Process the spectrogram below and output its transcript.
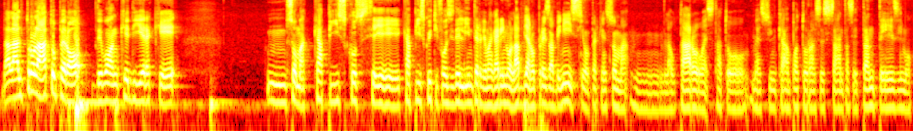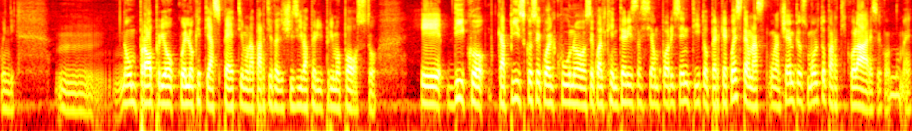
Dall'altro lato però devo anche dire che Mm, insomma, capisco, se, capisco i tifosi dell'Inter che magari non l'abbiano presa benissimo, perché insomma, mm, Lautaro è stato messo in campo attorno al 60-70esimo, quindi mm, non proprio quello che ti aspetti in una partita decisiva per il primo posto. E dico, capisco se qualcuno, se qualche interista si sia un po' risentito, perché questa è una, una Champions molto particolare, secondo me,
